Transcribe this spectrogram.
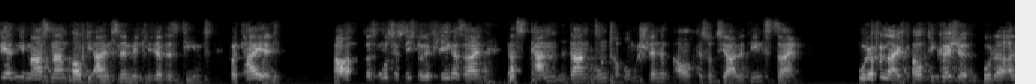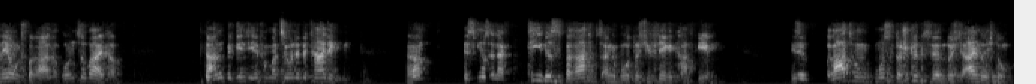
werden die Maßnahmen auf die einzelnen Mitglieder des Teams verteilt. Aber das muss jetzt nicht nur der Pfleger sein, das kann dann unter Umständen auch der soziale Dienst sein. Oder vielleicht auch die Köche oder Ernährungsberater und so weiter. Dann beginnt die Information der Beteiligten. Ja, es muss ein aktives Beratungsangebot durch die Pflegekraft geben. Diese Beratung muss unterstützt werden durch die Einrichtung.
